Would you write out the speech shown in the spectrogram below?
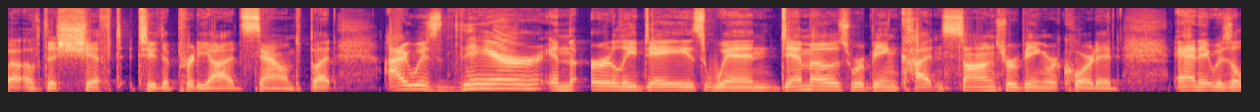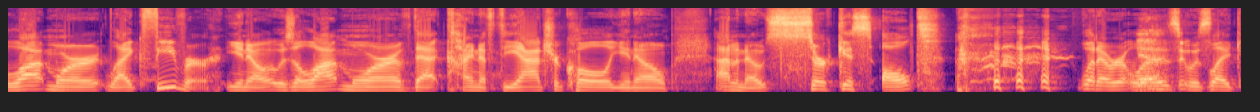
of the shift to the pretty odd sound, but I was there in the early days when demos were being cut and songs were being recorded, and it was a lot more like Fever. You know, it was a lot more of that kind of theatrical, you know, I don't know, circus alt, whatever it Yeah. was. It was like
